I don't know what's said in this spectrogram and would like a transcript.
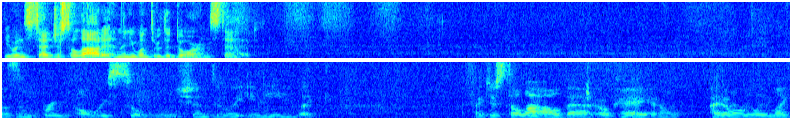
You instead just allowed it and then you went through the door instead. Doesn't bring always solution to what you need. Like if I just allow that, okay, I don't I don't really like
